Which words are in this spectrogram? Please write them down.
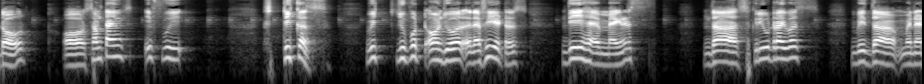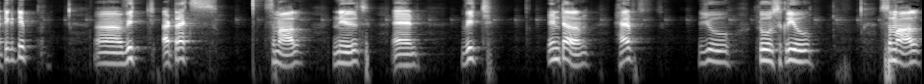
door or sometimes if we stickers which you put on your refrigerators they have magnets the screwdrivers with the magnetic tip uh, which attracts small nails and which in turn helps you to screw small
